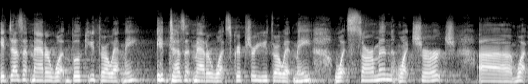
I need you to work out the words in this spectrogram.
It doesn't matter what book you throw at me. It doesn't matter what scripture you throw at me, what sermon, what church, uh, what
